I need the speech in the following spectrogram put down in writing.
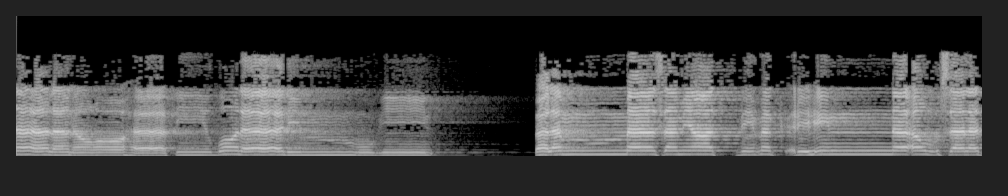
إنا لنراها في ضلال مبين فلما سمعت بمكرهن أرسلت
